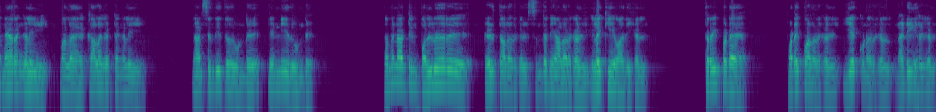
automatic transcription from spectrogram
நேரங்களில் பல காலகட்டங்களில் நான் சிந்தித்தது உண்டு எண்ணியது உண்டு. தமிழ்நாட்டின் பல்வேறு எழுத்தாளர்கள் சிந்தனையாளர்கள் இலக்கியவாதிகள் திரைப்பட படைப்பாளர்கள் இயக்குனர்கள் நடிகர்கள்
